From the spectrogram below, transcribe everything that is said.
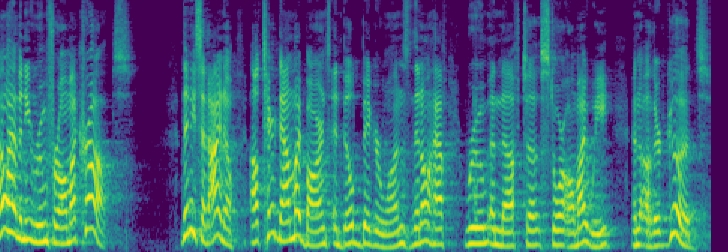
I don't have any room for all my crops. Then he said, I know, I'll tear down my barns and build bigger ones. Then I'll have room enough to store all my wheat and other goods.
